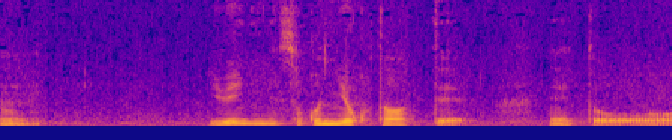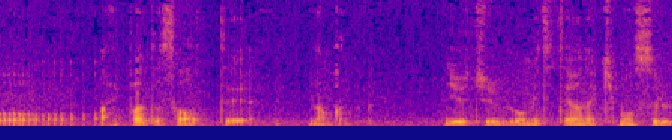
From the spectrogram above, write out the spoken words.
うん。ゆえにね、そこに横たわって、えっ、と、iPad 触って、なんか、YouTube を見てたような気もする。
